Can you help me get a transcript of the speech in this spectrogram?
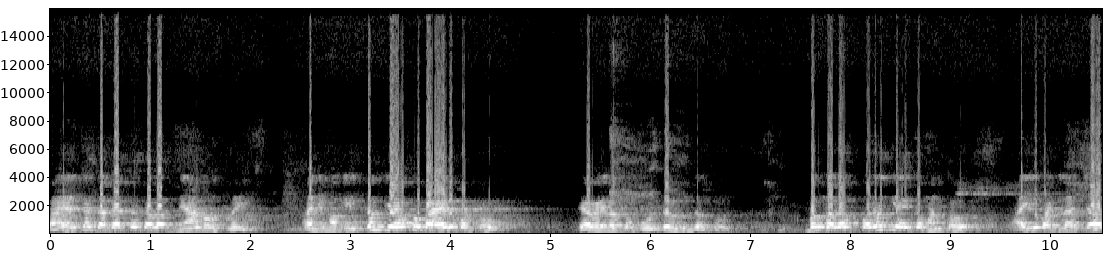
बाहेरच्या जगाचं त्याला ज्ञान होत नाही. आणि मग एकदम जेव्हा तो बाहेर पडतो त्यावेळेला तो गोंधळून जातो. मग मला परत यायचं म्हणतो आई वडिलाच्या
